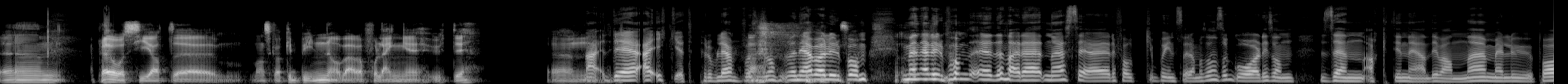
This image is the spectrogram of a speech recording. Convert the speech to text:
Um, Jeg pleier å si at uh, man skal ikke begynne å være for lenge uti. Um, Nei, det er ikke et problem, for å si det sånn. Men jeg bare lurer på om, men jeg lurer på om eh, den derre Når jeg ser folk på Instagram og sånn, så går de sånn zen-aktig ned i vannet med lue på,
